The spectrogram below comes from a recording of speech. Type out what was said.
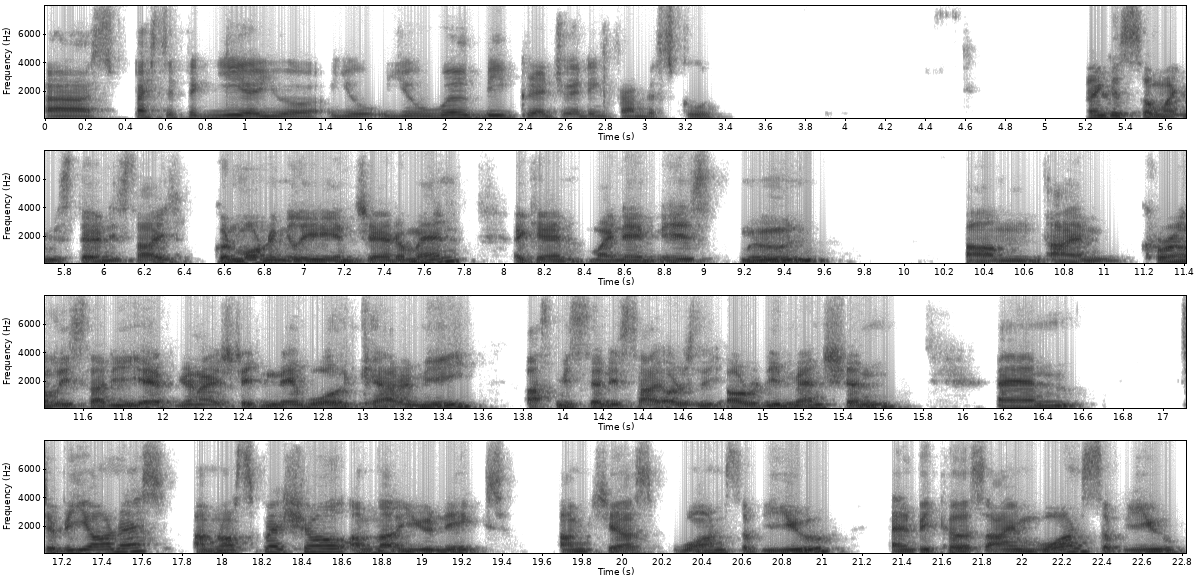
uh, specific year you, you, you will be graduating from the school. Thank you so much, Mr. Nisai. Good morning, ladies and gentlemen. Again, my name is Moon. Um, I'm currently studying at United States Naval Academy, as Mr. Nisai already, already mentioned. And to be honest, I'm not special, I'm not unique. I'm just one of you. And because I'm one of you,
